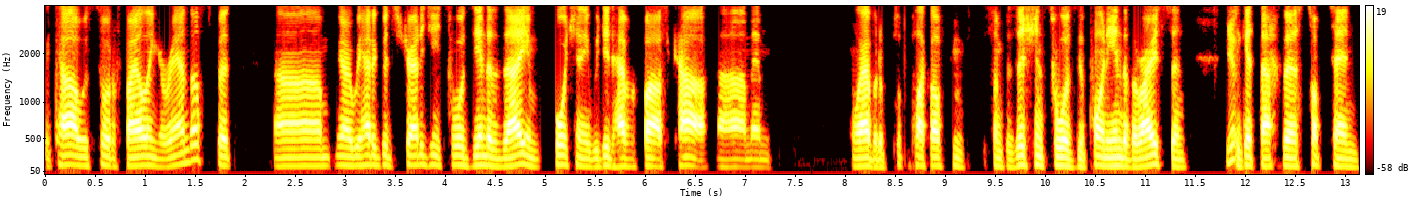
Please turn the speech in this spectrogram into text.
the car was sort of failing around us, but um, you know we had a good strategy towards the end of the day, and fortunately we did have a fast car, um, and we were able to pl- pluck off some, some positions towards the pointy end of the race, and yep. to get that first top ten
